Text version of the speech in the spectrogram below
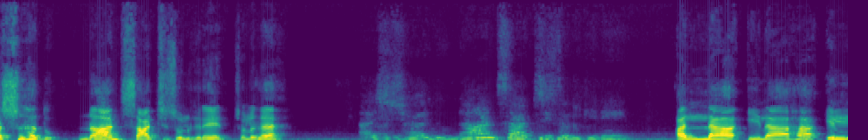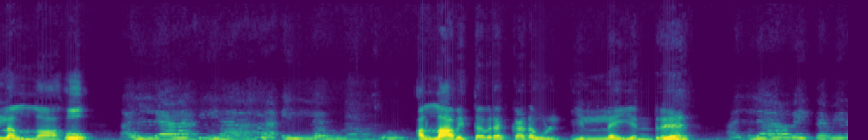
அஷ்ஹது நான் சாட்சி சொல்கிறேன். சொல்லுங்க. அல்லா இலாஹ இல்லல்லாஹு. அல்லாவை தவிர கடவுள் இல்லை என்று அல்லாஹ்வை தவிர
